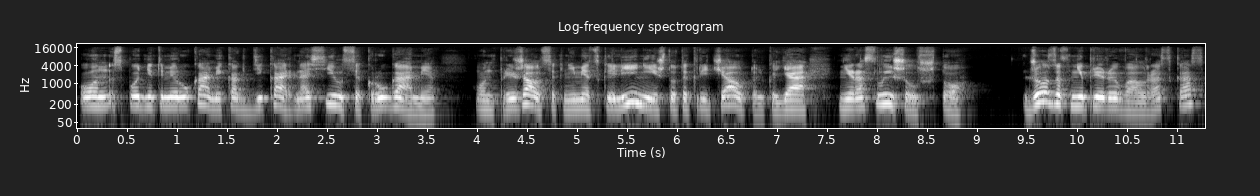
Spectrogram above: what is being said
Он с поднятыми руками, как дикарь, носился кругами. Он прижался к немецкой линии и что-то кричал, только я не расслышал, что. Джозеф не прерывал рассказ.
